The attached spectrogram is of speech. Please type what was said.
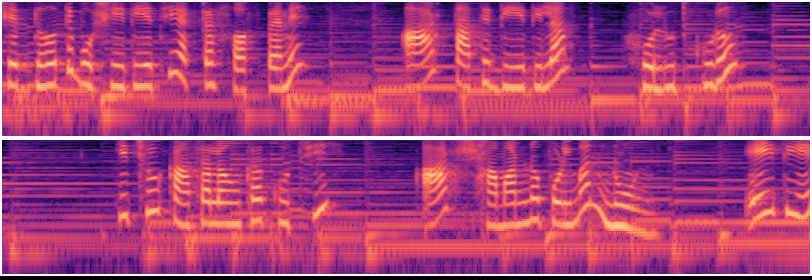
সেদ্ধ হতে বসিয়ে দিয়েছি একটা সসপ্যানে আর তাতে দিয়ে দিলাম হলুদ গুঁড়ো, কিছু কাঁচা লঙ্কা কুচি আর সামান্য পরিমাণ নুন। এই দিয়ে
